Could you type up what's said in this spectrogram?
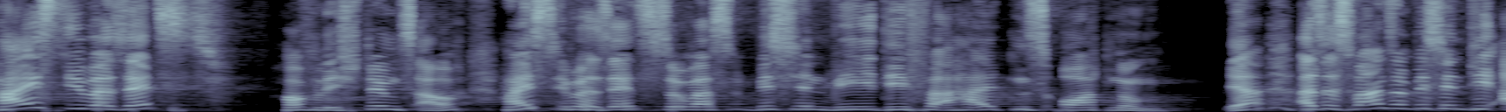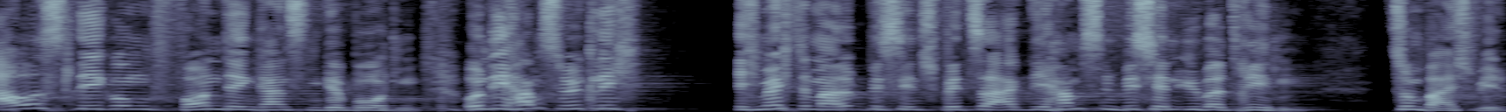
heißt übersetzt, hoffentlich stimmt's auch, heißt übersetzt sowas ein bisschen wie die Verhaltensordnung. Ja, also es waren so ein bisschen die Auslegung von den ganzen Geboten. Und die haben es wirklich, ich möchte mal ein bisschen spitz sagen, die haben es ein bisschen übertrieben. Zum Beispiel,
